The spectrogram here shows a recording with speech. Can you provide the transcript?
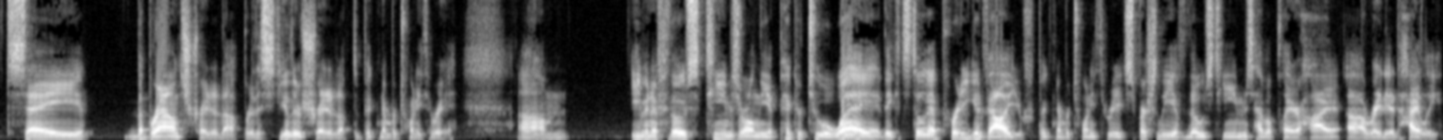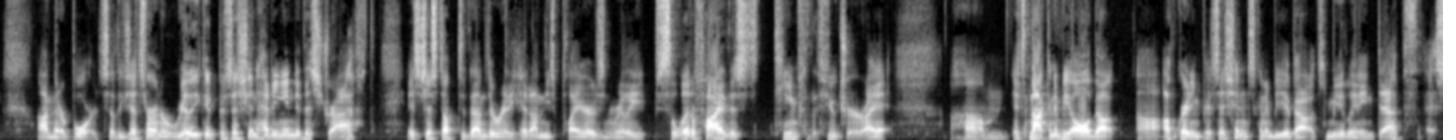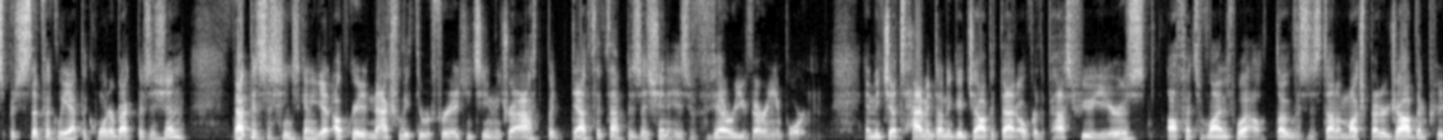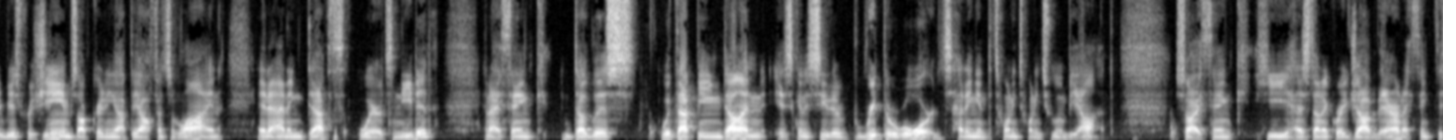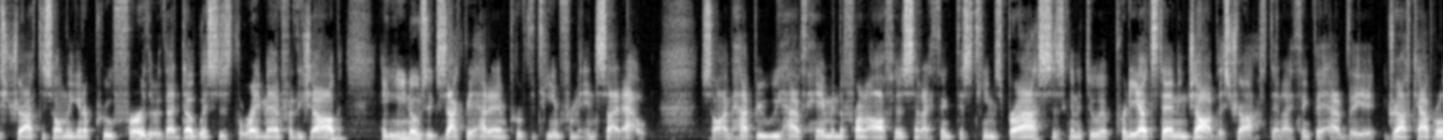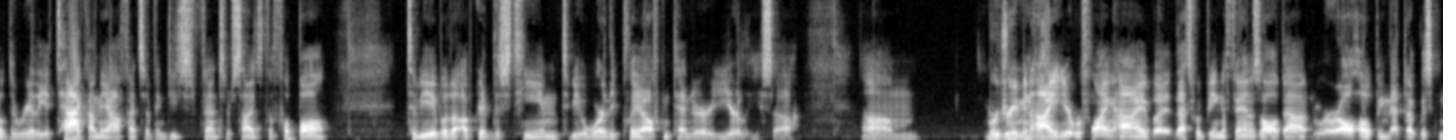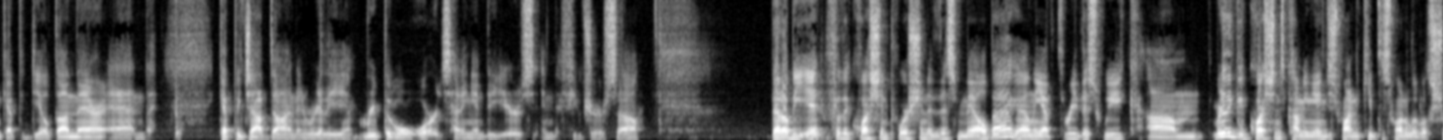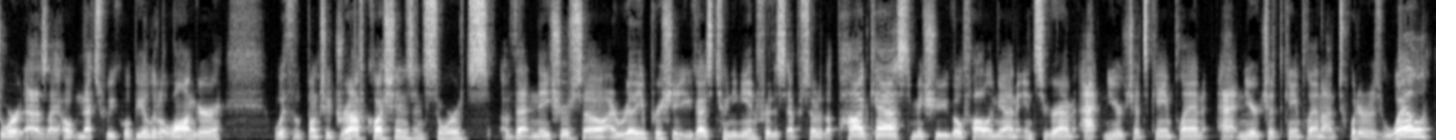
say, the Browns traded up or the Steelers traded up to pick number 23. Um, even if those teams are only a pick or two away, they could still get pretty good value for pick number 23, especially if those teams have a player high uh, rated highly on their board. So the Jets are in a really good position heading into this draft. It's just up to them to really hit on these players and really solidify this team for the future, right? Um, it's not going to be all about uh, upgrading position. It's going to be about accumulating depth, specifically at the cornerback position. That position is going to get upgraded naturally through free agency in the draft, but depth at that position is very, very important. And the Jets haven't done a good job at that over the past few years. Offensive line as well. Douglas has done a much better job than previous regimes upgrading out the offensive line and adding depth where it's needed. And I think Douglas, with that being done, is going to see the reap the rewards heading into 2022 and beyond. So I think he has done a great job there, and I think this draft is only going to prove further that Douglas is the right man for the job, and he knows exactly how to improve the team from inside out. So I'm happy we have him in the front office, and I think this team's brass is going to do a pretty outstanding job this draft, and I think they have the draft capital to really attack on the offensive and defensive sides of the football to be able to upgrade this team to be a worthy playoff contender yearly. So um, we're dreaming high here. We're flying high, but that's what being a fan is all about. And we're all hoping that Douglas can get the deal done there and get the job done and really reap the rewards heading into years in the future. So that'll be it for the question portion of this mailbag. I only have three this week. Um, really good questions coming in. Just wanted to keep this one a little short, as I hope next week will be a little longer with a bunch of draft questions and sorts of that nature. So I really appreciate you guys tuning in for this episode of the podcast. Make sure you go follow me on Instagram at New York Jets Game Plan, at New York Jets Game Plan on Twitter as well.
